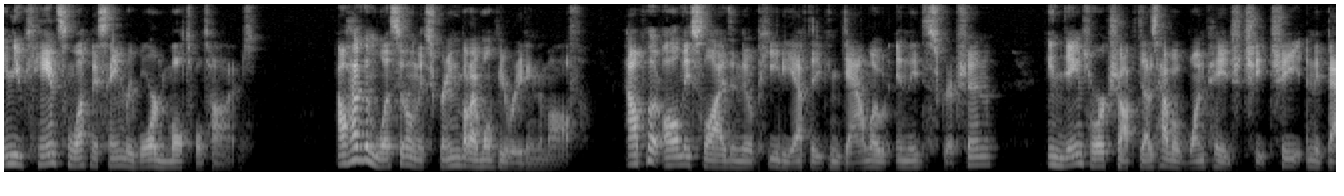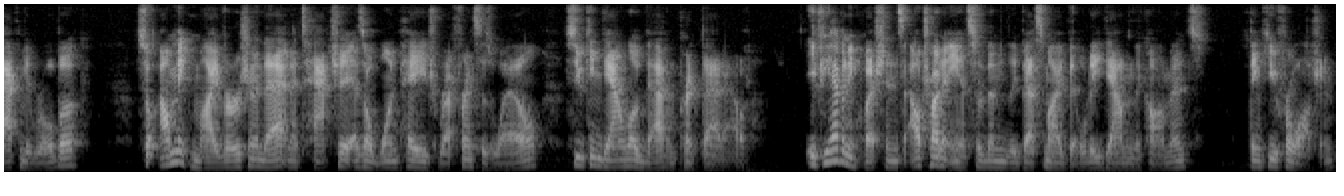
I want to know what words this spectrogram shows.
And you can select the same reward multiple times. I'll have them listed on the screen, but I won't be reading them off. I'll put all these slides into a PDF that you can download in the description. In Games Workshop does have a one-page cheat sheet in the back of the rulebook, so I'll make my version of that and attach it as a one-page reference as well, so you can download that and print that out. If you have any questions, I'll try to answer them to the best of my ability down in the comments. Thank you for watching.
